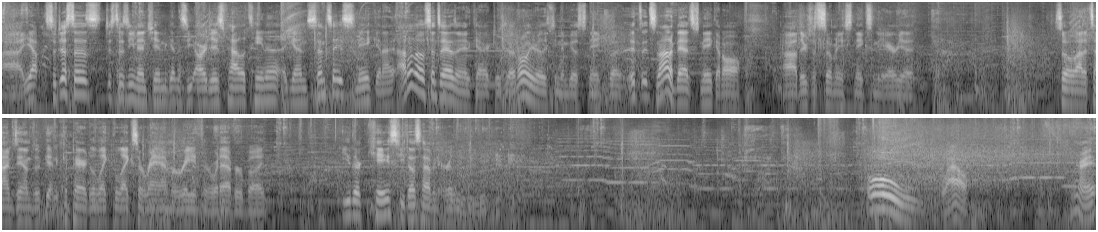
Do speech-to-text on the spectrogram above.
Uh, yep. So just as just as you mentioned, getting to see RJ's Palutena against Sensei's Snake, and I, I don't know if Sensei has any characters. I've only really seen him go Snake, but it's it's not a bad Snake at all. Uh, there's just so many snakes in the area. So a lot of times he ends up getting compared to like the likes of Ram or Wraith or whatever. But either case, he does have an early lead. oh, Wow. All right.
